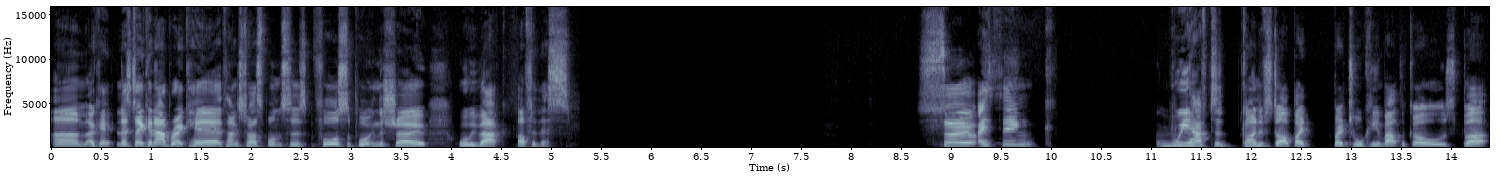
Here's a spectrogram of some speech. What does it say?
Um, okay, let's take an ad break here. Thanks to our sponsors for supporting the show. We'll be back after this. So I think we have to kind of start by by talking about the goals, but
